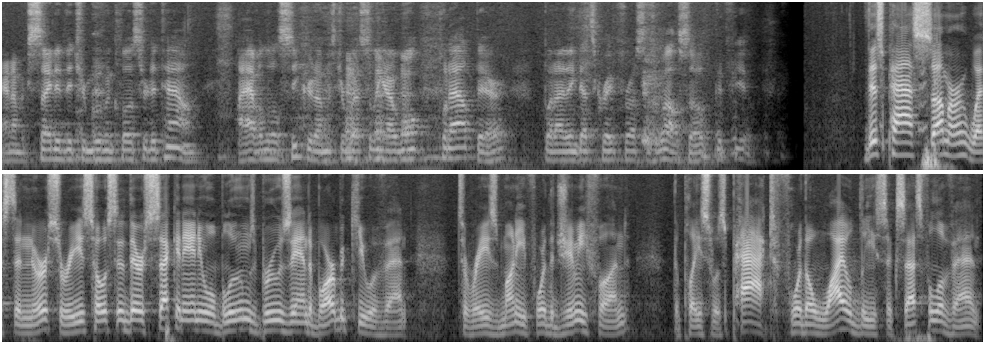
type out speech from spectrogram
And I'm excited that you're moving closer to town. I have a little secret on Mr. Westerling I won't put out there, but I think that's great for us as well. So good for you. This past summer, Weston Nurseries hosted their second annual Blooms, Brews, and Barbecue event to raise money for the Jimmy Fund. The place was packed for the wildly successful event.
